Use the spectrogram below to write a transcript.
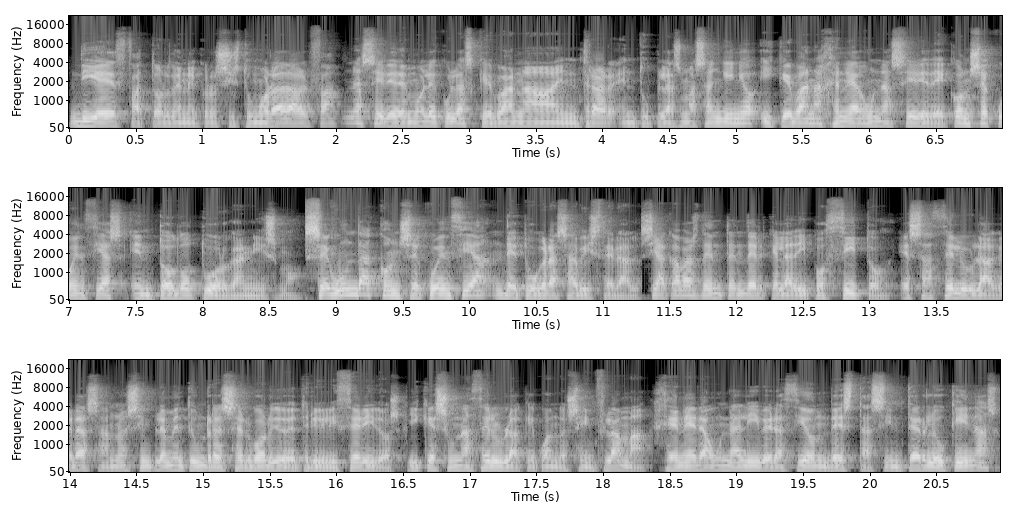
10, factor de necrosis tumoral alfa, una serie de moléculas que van a entrar en tu plasma sanguíneo y que van a generar una serie de consecuencias en todo tu organismo. Segunda consecuencia de tu grasa visceral. Si acabas de entender que el adipocito, esa célula grasa, no es simplemente un reservorio de triglicéridos y que es una célula que cuando se inflama genera una liberación de estas interleuquinas,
